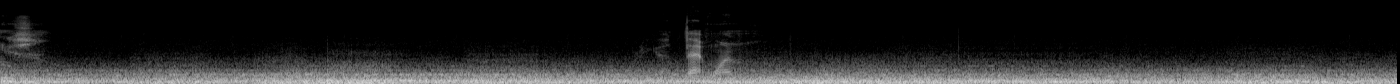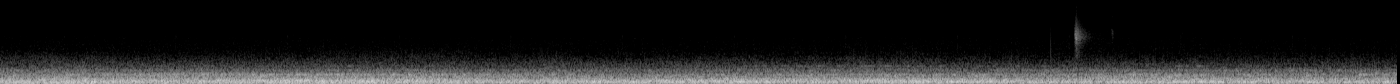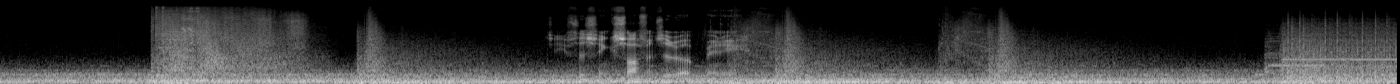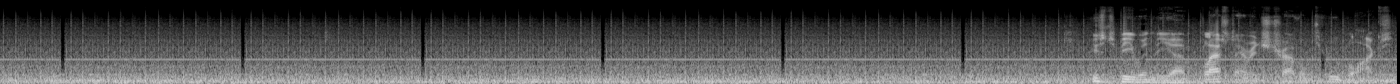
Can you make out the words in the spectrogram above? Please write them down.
To be when the uh, blast damage traveled through blocks,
